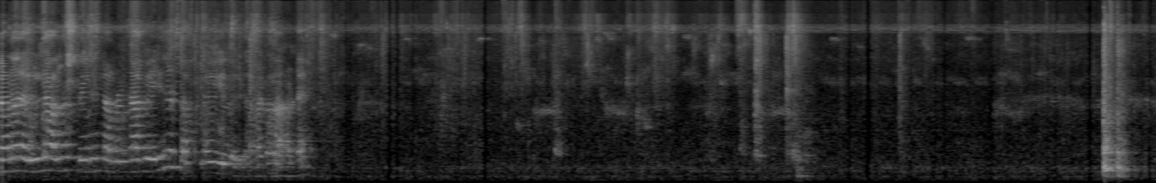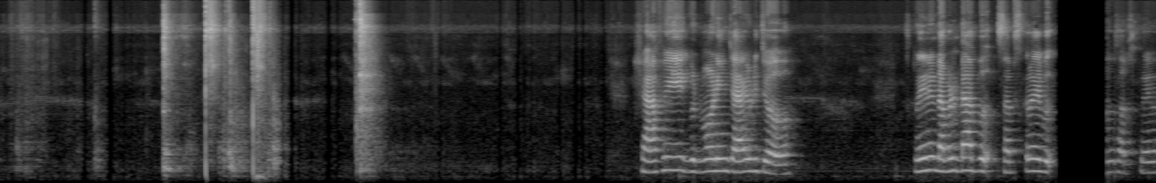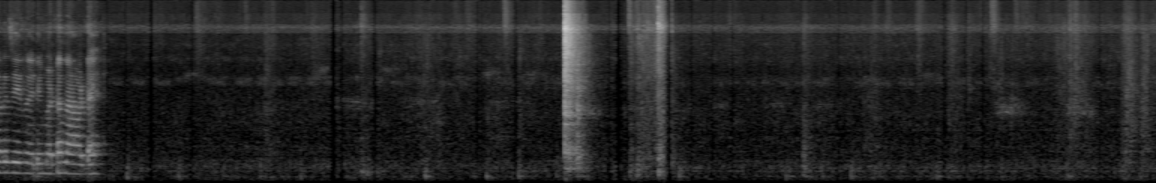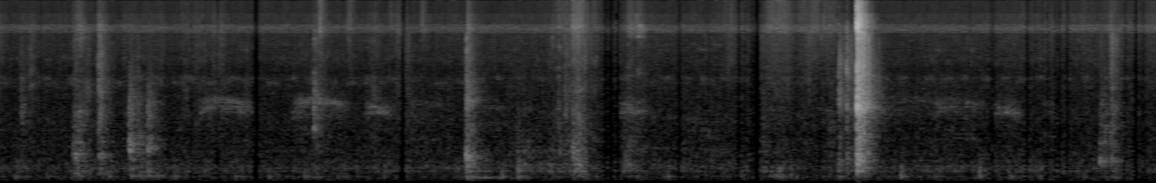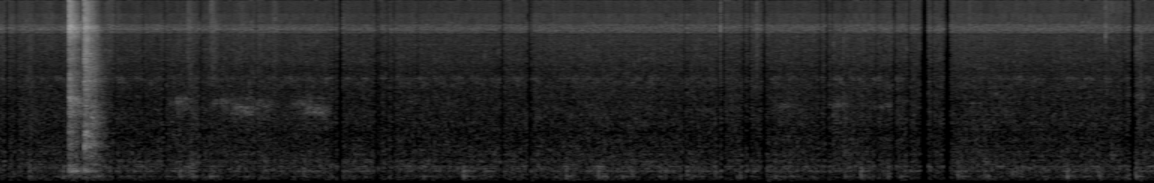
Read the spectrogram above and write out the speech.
എല്ലാവരും സ്ക്രീനിൽ ഡബിൾ ടാപ്പ് ചെയ്ത് സബ്സ്ക്രൈബ് ചെയ്ത് വരിക. പെട്ടെന്നാവട്ടെ. Shafi good morning. ചായ കുടിച്ചോ? സ്ക്രീനിൽ ഡബിൾ ടാപ്പ് സബ്സ്ക്രൈബ്. സബ്സ്ക്രൈബ് ഒക്കെ ചെയ്ത് വരും പെട്ടെന്നാവട്ടെ.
